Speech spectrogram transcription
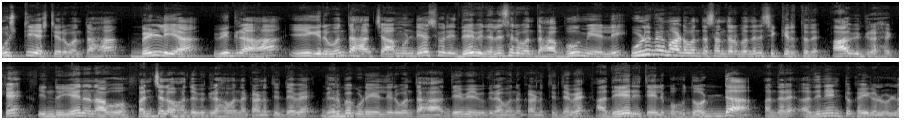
ಮುಷ್ಟಿಯಷ್ಟಿರುವಂತಹ ಬೆಳ್ಳಿಯ ವಿಗ್ರಹ, ಈಗಿರುವಂತಹ ಚಾಮುಂಡೇಶ್ವರಿ ದೇವಿ ನೆಲೆಸಿರುವಂತಹ ಭೂಮಿಯಲ್ಲಿ ಉಳುಮೆ ಮಾಡುವಂತಹ ಸಂದರ್ಭದಲ್ಲಿ ಸಿಕ್ಕಿರುತ್ತದೆ. ಆ ವಿಗ್ರಹಕ್ಕೆ ಇಂದು ಏನು ನಾವು ಪಂಚಲೋಹದ ವಿಗ್ರಹವನ್ನು ಕಾಣುತ್ತಿದ್ದೇವೆ, ಗರ್ಭಗುಡಿಯಲ್ಲಿರುವಂತಹ ದೇವಿಯ ವಿಗ್ರಹವನ್ನು ಕಾಣುತ್ತಿದ್ದೇವೆ. ಅದೇ ರೀತಿಯಲ್ಲಿ ಬಹುದೊಡ್ಡ, ಅಂದರೆ ಹದಿನೆಂಟು ಕೈಗಳುಳ್ಳ,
